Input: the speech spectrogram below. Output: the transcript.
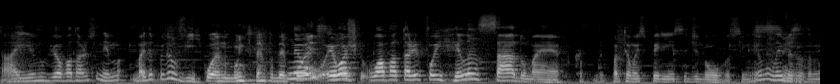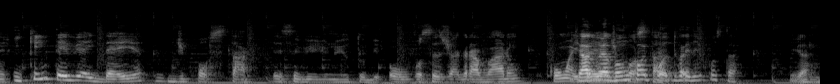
Aí eu não vi o Avatar no cinema, mas depois eu vi. Quando, muito tempo depois. não, eu acho que o Avatar foi relançado uma época, pra ter uma experiência de novo, assim. Eu não lembro Sim. exatamente. E quem teve a ideia de postar esse vídeo no YouTube? Ou vocês já gravaram com a Já ideia gravamos de com postar? a vai de postar. Já. Hum.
